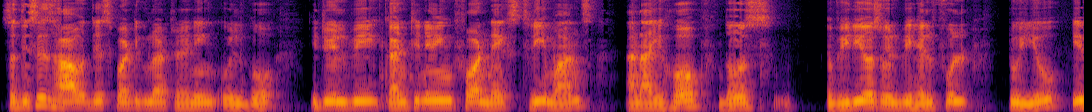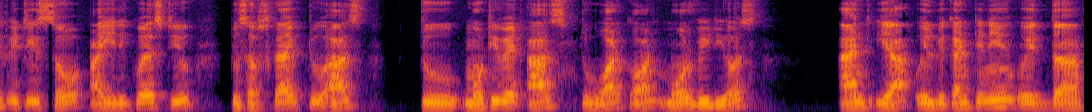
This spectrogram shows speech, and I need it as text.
So this is how this particular training will go. It will be continuing for next three months and i hope those videos will be helpful to you. If it is so i request you to subscribe to us to motivate us to work on more videos. And yeah we'll be continuing with the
